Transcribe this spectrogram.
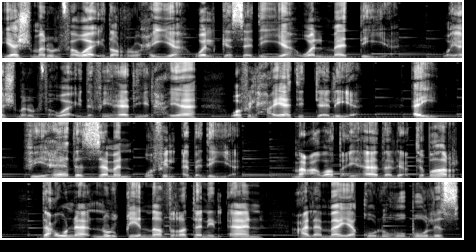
يشمل الفوائد الروحية والجسدية والمادية ويشمل الفوائد في هذه الحياة وفي الحياة التالية أي في هذا الزمن وفي الأبدية. مع وضع هذا الاعتبار دعونا نلقي نظرة الآن على ما يقوله بولس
